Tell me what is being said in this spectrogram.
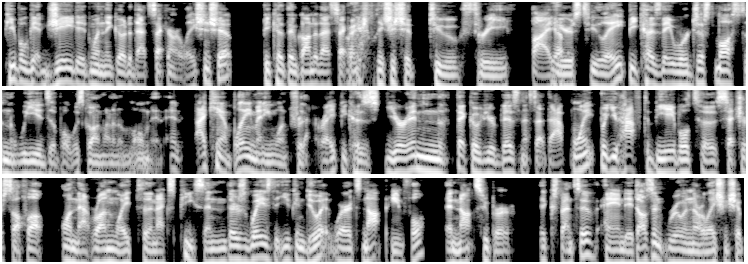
People get jaded when they go to that second relationship because they've gone to that second right. relationship two, three, five yep. years too late because they were just lost in the weeds of what was going on in the moment. And I can't blame anyone for that, right? Because you're in the thick of your business at that point, but you have to be able to set yourself up on that runway to the next piece. And there's ways that you can do it where it's not painful and not super expensive and it doesn't ruin the relationship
